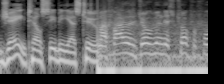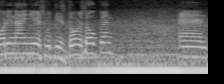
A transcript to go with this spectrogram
Jay tells CBS 2 My father's drove in this truck for 49 years with these doors open, and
